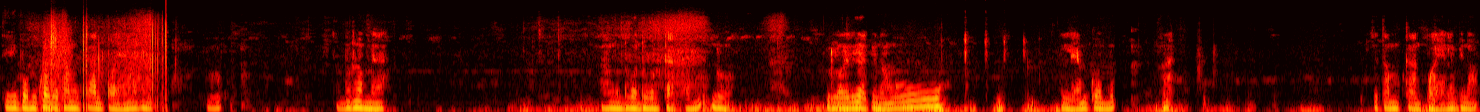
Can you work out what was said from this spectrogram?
ทีนี้ผมก็จะทำการปล่อยนะครับจะเริ่มนะทางดูดูมันกัดผมดูดูรอยเลือดพี่น้องโอ้แหลมคม จะทำการปล่อยแล้วพี่น้อง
